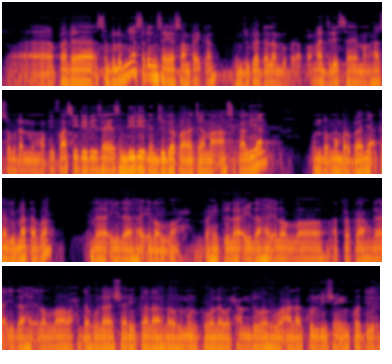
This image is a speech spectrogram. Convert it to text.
Uh, pada sebelumnya sering saya sampaikan dan juga dalam beberapa majelis saya menghasung dan memotivasi diri saya sendiri dan juga para jamaah sekalian untuk memperbanyak kalimat apa? La ilaha illallah. Entah la ilaha illallah ataukah la ilaha illallah wahdahu la syarikalah lahul mulku wa lahul hamdu wa huwa ala kulli syai'in qadir.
